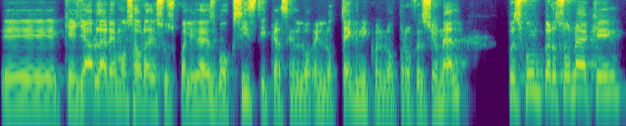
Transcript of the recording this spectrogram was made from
eh, que ya hablaremos ahora de sus cualidades boxísticas en lo, en lo técnico, en lo profesional, pues fue un personaje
